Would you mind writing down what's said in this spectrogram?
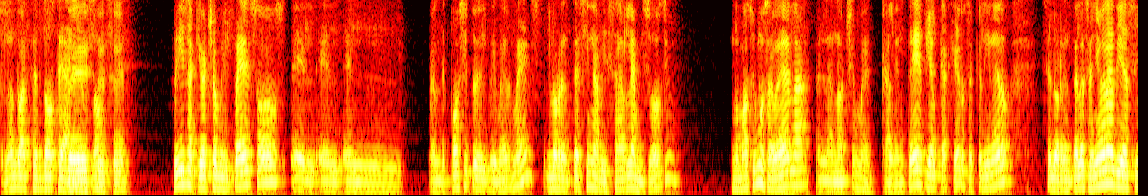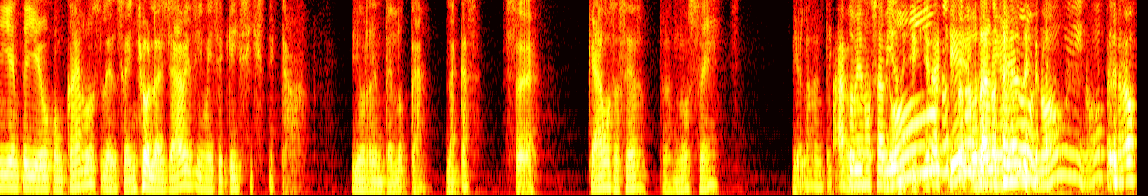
Hablando hace 12 años, sí, ¿no? sí, sí. Fui, saqué 8 mil pesos, el, el, el, el depósito del primer mes, lo renté sin avisarle a mi socio. Nomás fuimos a verla, en la noche me calenté, fui al cajero, saqué el dinero, se lo renté a la señora, día siguiente llegó con Carlos, le enseñó las llaves y me dice, ¿qué hiciste, cabrón? Y yo renté el local, la casa. Sí. ¿Qué vamos a hacer? Pues no sé. Ya la renté. Ah, cabrón. todavía no sabía ni siquiera no qué, o sea, no planeado, de- No, güey, no. Primero,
